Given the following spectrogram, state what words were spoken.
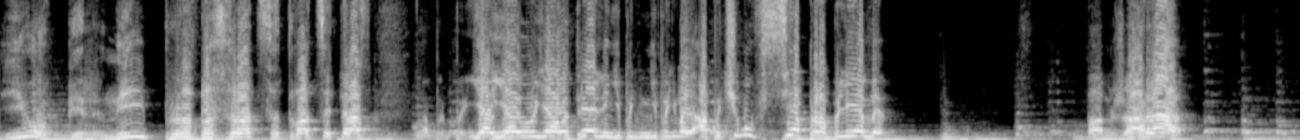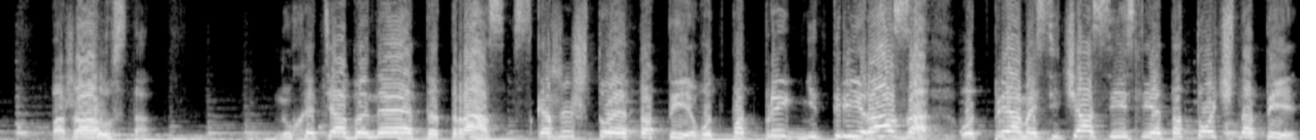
Ёперный, пробосраться 20 раз. Я, я, я вот реально не, не понимаю, а почему все проблемы... Бомжара! Пожалуйста! Ну хотя бы на этот раз скажи, что это ты. Вот подпрыгни три раза, вот прямо сейчас, если это точно ты.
